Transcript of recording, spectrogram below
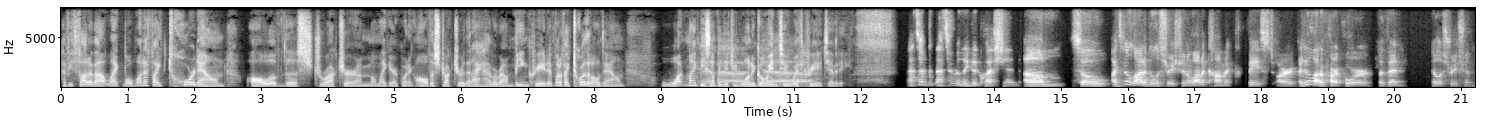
have you thought about like, well, what if I tore down all of the structure? I'm, I'm like air quoting all the structure that I have around being creative. What if I tore that all down? What might be something that you'd want to go into with creativity? That's a that's a really good question. Um, so I did a lot of illustration, a lot of comic based art. I did a lot of parkour event illustration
